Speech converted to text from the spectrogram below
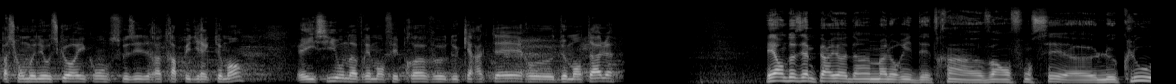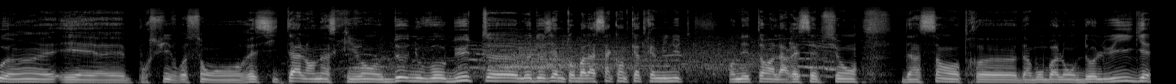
parce qu'on menait au score et qu'on se faisait rattraper directement. Et ici, on a vraiment fait preuve de caractère, de mental. Et en deuxième période, hein, Mallory Détrain euh, va enfoncer euh, le clou hein, et euh, poursuivre son récital en inscrivant deux nouveaux buts. le deuxième tombe à la 54e minute en étant à la réception d'un centre d'un bon ballon d'Olwig.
